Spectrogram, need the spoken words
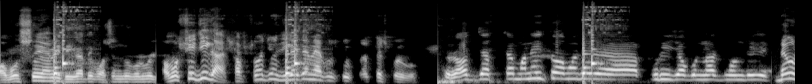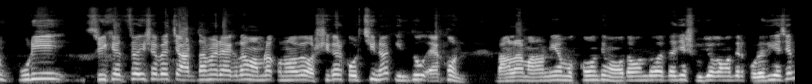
অবশ্যই আমি দীঘাতে পছন্দ করব। অবশ্যই দীঘা। সবসময় জন্য দীঘাকে আমি এখন করব। রথযাত্রা মানেই তো আমাদের আহ, পুরী জগন্নাথ মন্দির। দেখুন পুরী শ্রীক্ষেত্র হিসেবে চার ধামের একদম আমরা কোনোভাবে অস্বীকার করছি না কিন্তু এখন বাংলার মাননীয় মুখ্যমন্ত্রী মমতা বন্দ্যোপাধ্যায় যে সুযোগ আমাদের করে দিয়েছেন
